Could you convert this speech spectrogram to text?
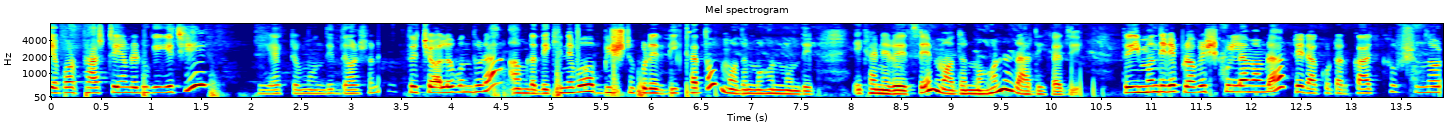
এরপর ফার্স্টে আমরা ঢুকে গেছি। এই একটা মন্দির দর্শন। তো চলো বন্ধুরা আমরা দেখে নেব বিষ্ণুপুরের বিখ্যাত মদনমোহন মন্দির। এখানে রয়েছে মদনমোহন রাধিকাজি। তো এই মন্দিরে প্রবেশ করলাম আমরা। টেরাকোটার কাজ খুব সুন্দর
